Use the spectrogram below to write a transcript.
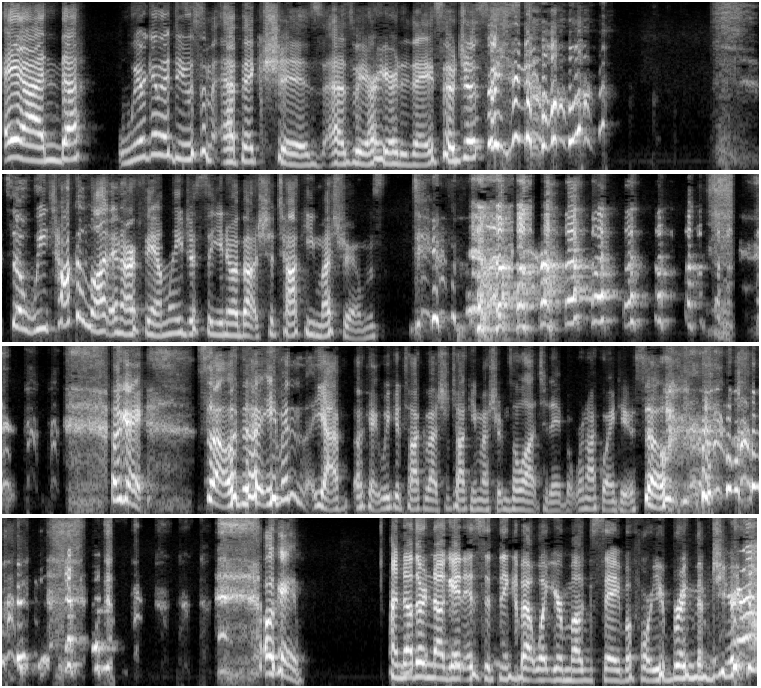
and we're gonna do some epic shiz as we are here today. So just so you know. so we talk a lot in our family, just so you know, about shiitake mushrooms. okay, so the even yeah, okay, we could talk about shiitake mushrooms a lot today, but we're not going to. So okay, Another nugget is to think about what your mugs say before you bring them to your.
